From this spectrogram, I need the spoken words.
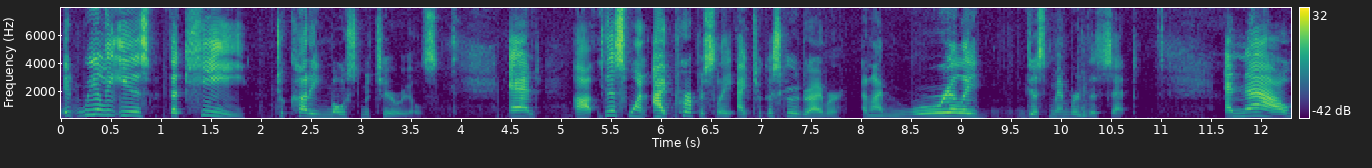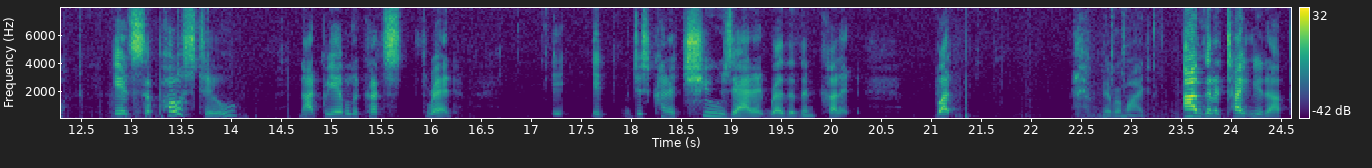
It really is the key to cutting most materials. And uh, this one, I purposely, I took a screwdriver and I really dismembered the set. And now it's supposed to not be able to cut thread. It, it just kind of chews at it rather than cut it. But never mind. I'm going to tighten it up.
